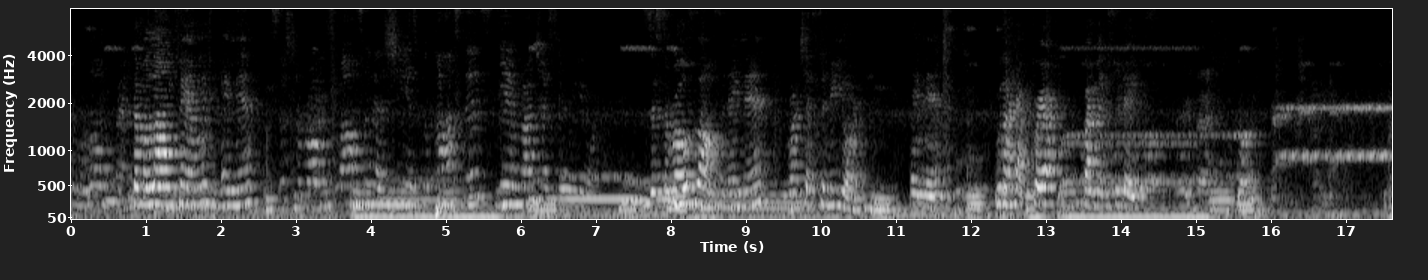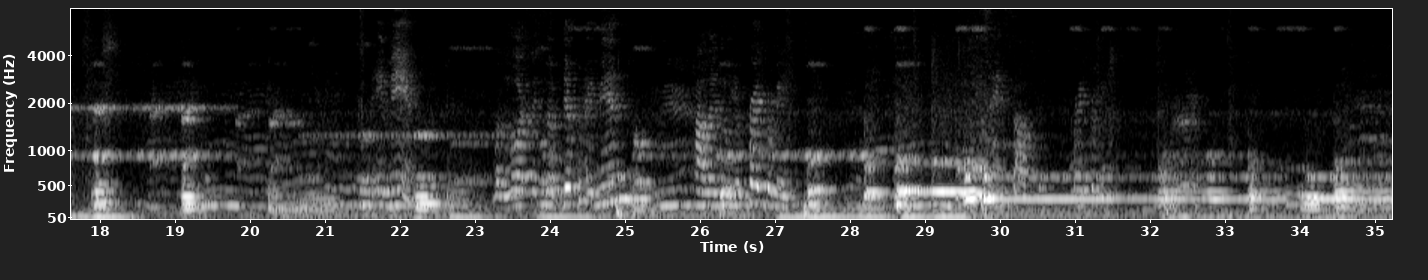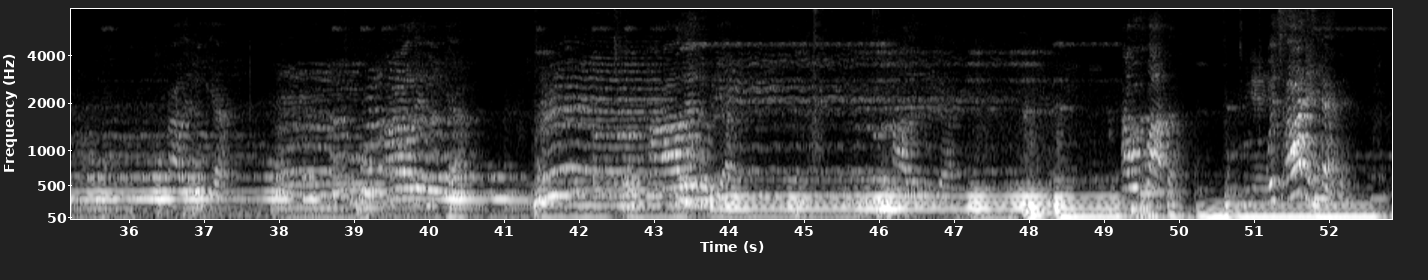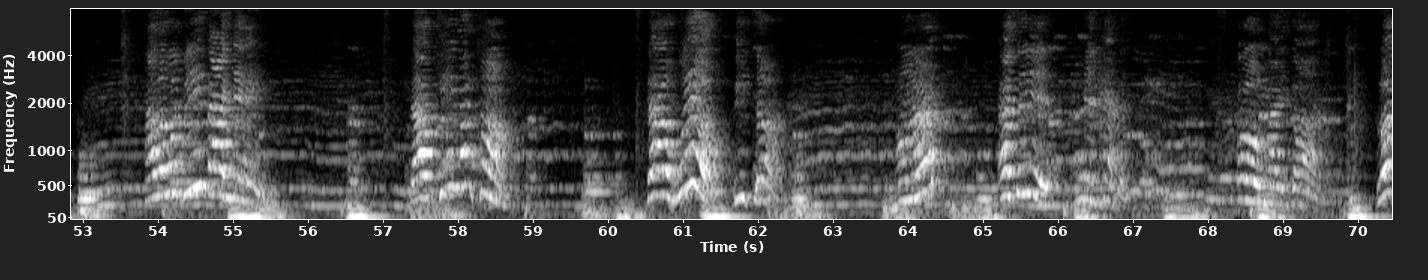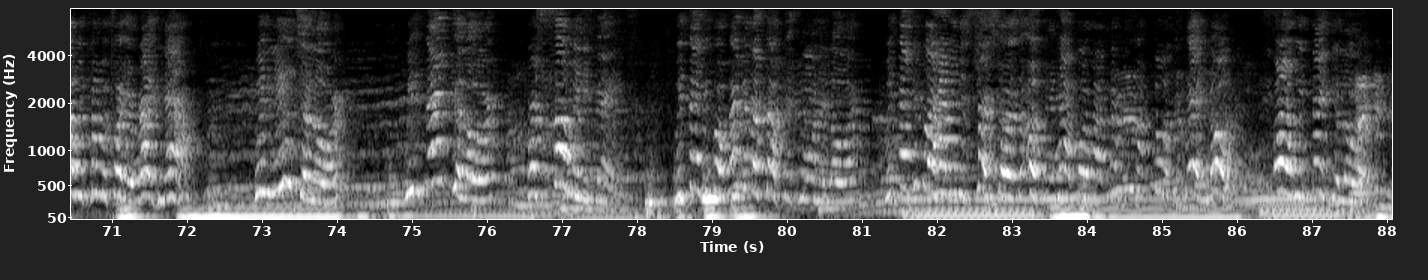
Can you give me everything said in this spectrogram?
the Malone family, the Malone family. amen. Sister Rose Lawson, as she is with hospice in Rochester, New York. Sister Rose Lawson, amen, Rochester, New York, amen. We're going to have prayer by Minister Davis. Amen. But the Lord says something different. Amen. Hallelujah. Pray for me. 遅い。Thy kingdom come, thy will be done on earth as it is in heaven. Oh, mighty God. Lord, we come before you right now. We need you, Lord. We thank you, Lord, for so many things. We thank you for waking us up this morning, Lord. We thank you for having this church doors to open and have more of our members come through it today, Lord. Oh, we you, Lord.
